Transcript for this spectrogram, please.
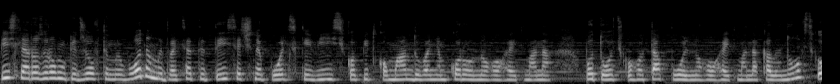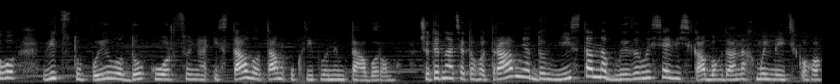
Після розгрому під жовтими водами 20-тисячне польське військо під командуванням коронного гетьмана Потоцького та польного гетьмана Калиновського відступило до Корсуня і стало там укріпленим табором. 14 травня до міста наблизилися війська Богдана Хмельницького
